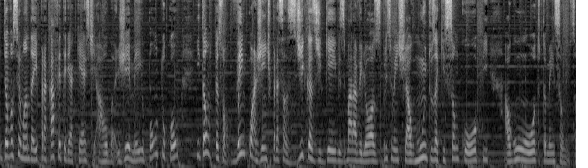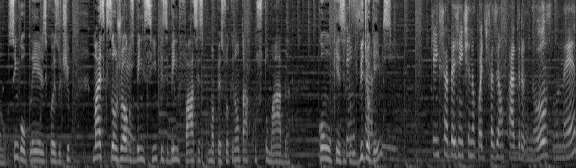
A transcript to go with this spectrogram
Então você manda aí pra cafeteriacast.gmail.com. Então, pessoal, vem com a gente pra essas dicas de games maravilhosos. Principalmente al- muitos aqui são co-op, algum ou outro também são, são single players e coisa do tipo. Mas que são jogos É. bem simples e bem fáceis pra uma pessoa que não tá acostumada com o quesito Quem videogames. sabe- Quem sabe a gente não pode fazer um quadro novo, né?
